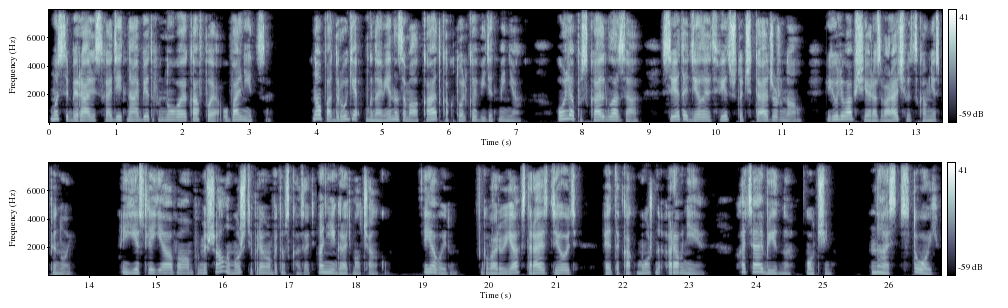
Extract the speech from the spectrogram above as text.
Мы собирались сходить на обед в новое кафе у больницы. Но подруги мгновенно замолкают, как только видят меня. Оля опускает глаза. Света делает вид, что читает журнал. Юля вообще разворачивается ко мне спиной. Если я вам помешала, можете прямо об этом сказать, а не играть молчанку. Я выйду, говорю я, стараясь сделать это как можно ровнее. Хотя обидно, очень. Насть, стой,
